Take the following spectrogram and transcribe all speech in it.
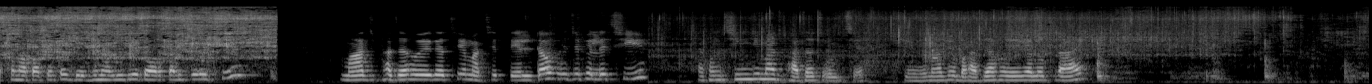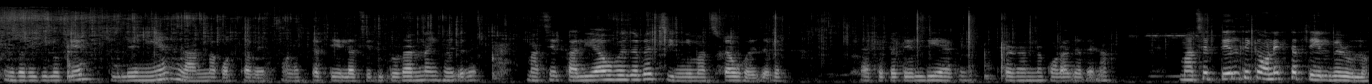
এখন আপাতত বেগুন আলু দিয়ে তরকারি করেছি। মাছ ভাজা হয়ে গেছে, মাছের তেলটাও ভেজে ফেলেছি। এখন চিংড়ি মাছ ভাজা চলছে। চিংড়ি মাছও ভাজা হয়ে গেল প্রায়। এবার এগুলোকে তুলে নিয়ে রান্না করতে হবে। অনেকটা তেল আছে, দুটো রান্নাই হয়ে যাবে। মাছের কালিয়াও হয়ে যাবে, চিংড়ি মাছটাও হয়ে যাবে। এতটা তেল দিয়ে একটা রান্না করা যাবে না। মাছের তেল থেকে অনেকটা তেল বেরোলো।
